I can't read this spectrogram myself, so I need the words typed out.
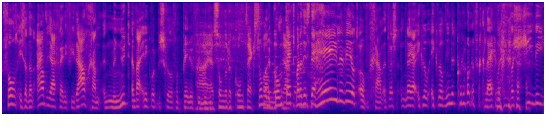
Volgens is dat een aantal jaar geleden viraal gegaan. Een minuut en waarin ik word beschuldigd van pedofilie. Ah, ja, zonder de context. Zonder van de context, ja. maar dat is de hele wereld overgegaan. Het was, nou ja, ik wil, ik wil niet met corona vergelijken, maar het ging van Chili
